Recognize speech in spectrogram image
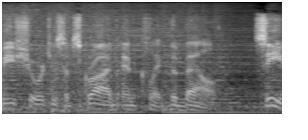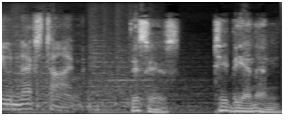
Be sure to subscribe and click the bell. See you next time. This is TBNN.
